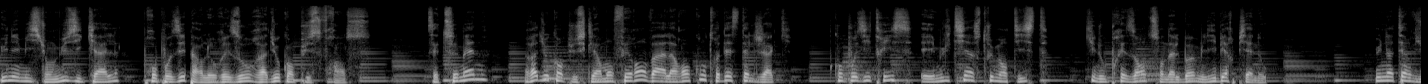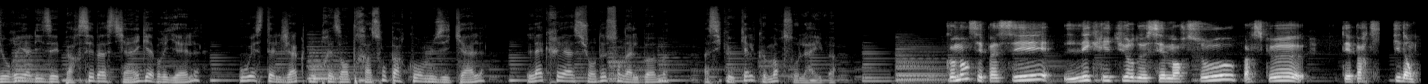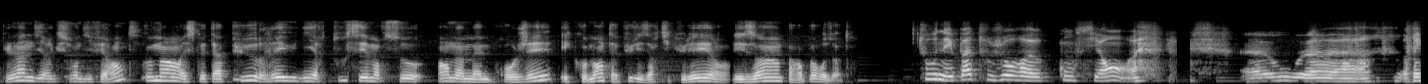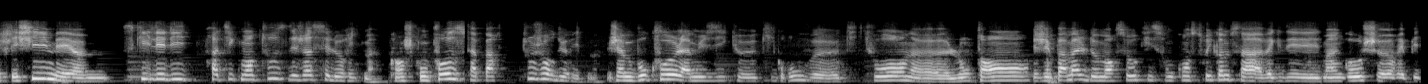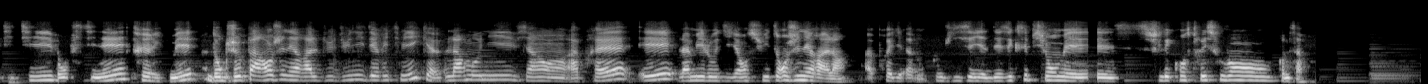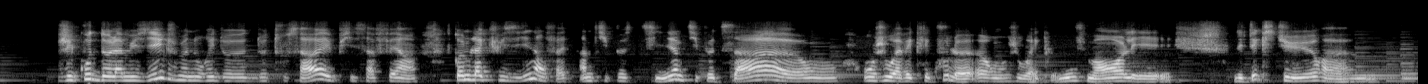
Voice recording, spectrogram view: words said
une émission musicale proposée par le réseau Radio Campus France. Cette semaine, Radio Campus Clermont-Ferrand va à la rencontre d'Estelle Jacques, compositrice et multi-instrumentiste qui nous présente son album Liber Piano. Une interview réalisée par Sébastien et Gabriel où Estelle Jacques nous présentera son parcours musical, la création de son album ainsi que quelques morceaux live. Comment s'est passée l'écriture de ces morceaux? Parce que tu es parti dans plein de directions différentes. Comment est-ce que tu as pu réunir tous ces morceaux en un même projet et comment tu as pu les articuler les uns par rapport aux autres? Tout n'est pas toujours euh, conscient euh, ou euh, réfléchi, mais ce qui les lie pratiquement tous, déjà, c'est le rythme. Quand je compose, ça part toujours du rythme. J'aime beaucoup la musique euh, qui groove, euh, qui tourne euh, longtemps. J'ai pas mal de morceaux qui sont construits comme ça, avec des mains gauches répétitives, obstinées, très rythmées. Donc je pars en général d'une idée rythmique, l'harmonie vient après et la mélodie ensuite, en général. Hein. Après, comme je disais, il y a des exceptions, mais je les construis souvent comme ça. J'écoute de la musique, je me nourris de, tout ça, et puis ça fait comme la cuisine en fait, un petit peu de ci, un petit peu de ça. Euh, on, joue avec les couleurs, on joue avec le mouvement, les, les textures. Euh.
